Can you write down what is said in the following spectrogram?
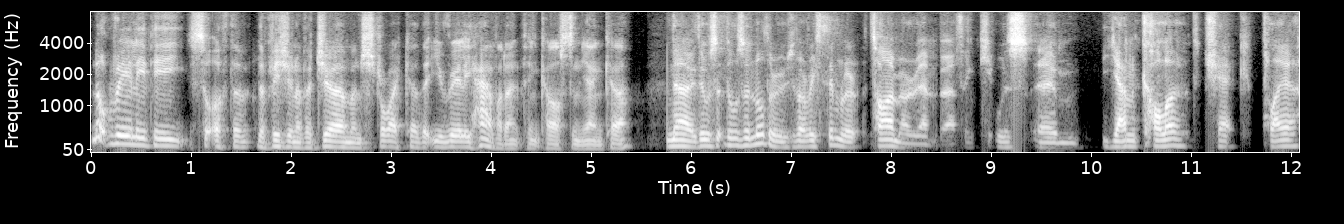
not really the sort of the, the vision of a German striker that you really have, I don't think, Carsten Jancker. No, there was there was another who was very similar at the time. I remember. I think it was um, Jan Koller, the Czech player.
